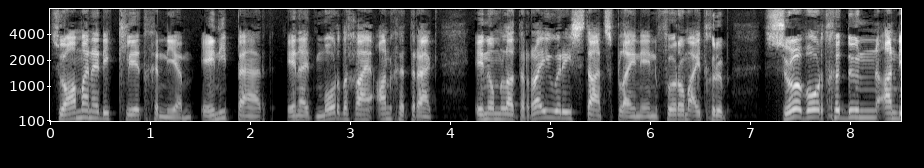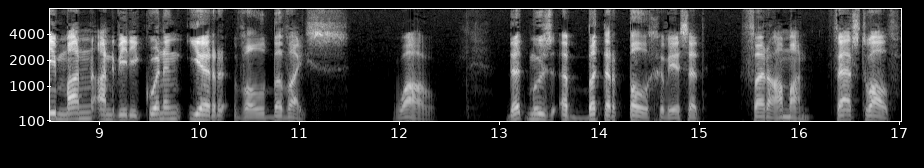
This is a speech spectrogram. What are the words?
So Haman het die kleed geneem en die perd en hy het Mordegai aangetrek en hom laat ry oor die stadsplein en voor hom uitgeroep: So word gedoen aan die man aan wie die koning eer wil bewys. Wow. Dit moes 'n bitter pil gewees het vir Haman. Vers 12.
